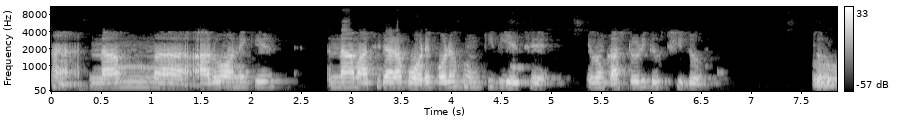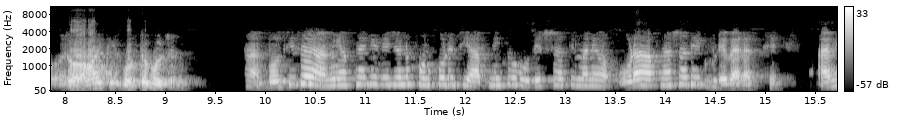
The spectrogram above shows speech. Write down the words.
হ্যাঁ। নাম আরও অনেকের নাম আছে যারা পরে পরে হুমকি দিয়েছে এবং কাস্টডিতেও ছিল। তো তো আমায় কি করতে বলছেন? হ্যাঁ বলছি স্যার আমি আপনাকে যে জন্য ফোন করেছি আপনি তো ওদের সাথে মানে ওরা আপনার সাথেই ঘুরে বেড়াচ্ছে। আমি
